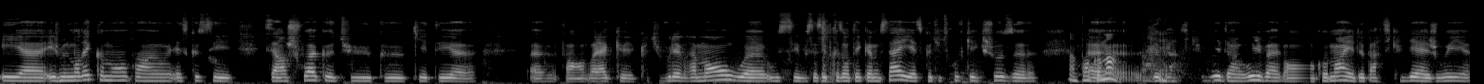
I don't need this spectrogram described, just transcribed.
Et, et je me demandais comment, enfin, est-ce que c'est un choix que tu, que, qui était enfin voilà que, que tu voulais vraiment ou, ou, c'est- ou ça s'est présenté comme ça et est-ce que tu trouves quelque chose Un point commun. de particulier d'un oui bah, en commun et de particulier à jouer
